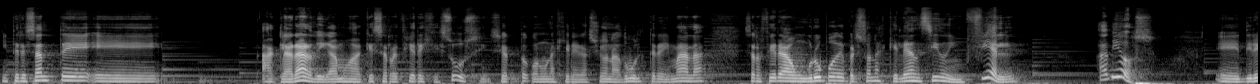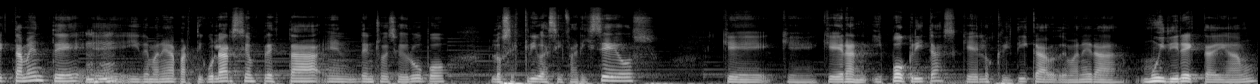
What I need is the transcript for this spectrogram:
Interesante eh, aclarar, digamos, a qué se refiere Jesús, ¿cierto? Con una generación adúltera y mala, se refiere a un grupo de personas que le han sido infiel a Dios. Eh, directamente eh, y de manera particular siempre está en, dentro de ese grupo los escribas y fariseos, que, eran hipócritas, que él los critica de manera muy directa, digamos,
